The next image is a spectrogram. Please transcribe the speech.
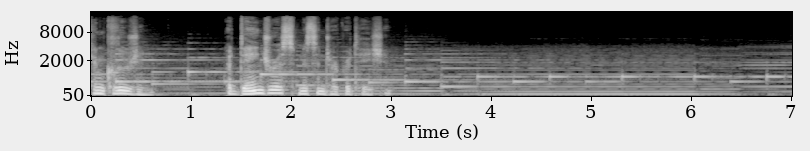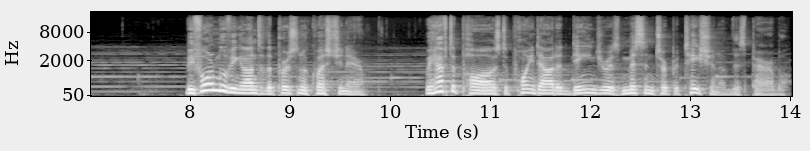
Conclusion A dangerous misinterpretation. Before moving on to the personal questionnaire, we have to pause to point out a dangerous misinterpretation of this parable.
